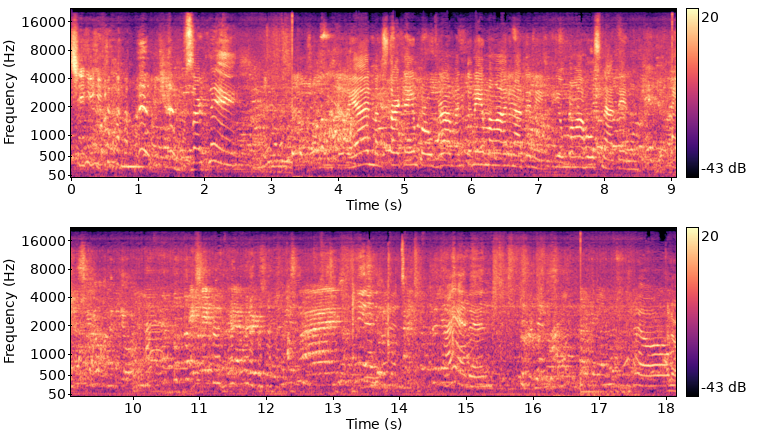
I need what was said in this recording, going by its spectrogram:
Start na eh. Ayan, mag-start na yung program. Andito na yung mga ano natin eh, yung mga host natin. Hi, Eden. Hello. Ano?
